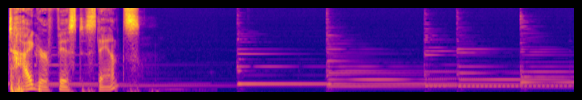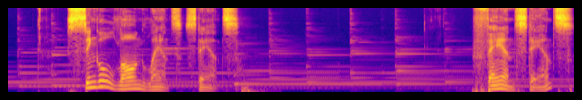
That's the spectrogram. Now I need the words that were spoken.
tiger fist stance, single long lance stance, fan stance,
